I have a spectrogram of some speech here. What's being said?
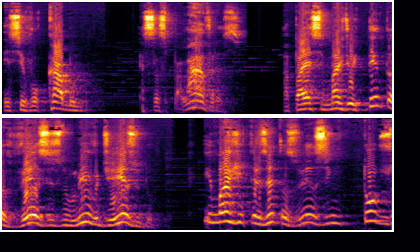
Esse vocábulo, essas palavras, aparecem mais de 80 vezes no livro de Êxodo e mais de 300 vezes em todos os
